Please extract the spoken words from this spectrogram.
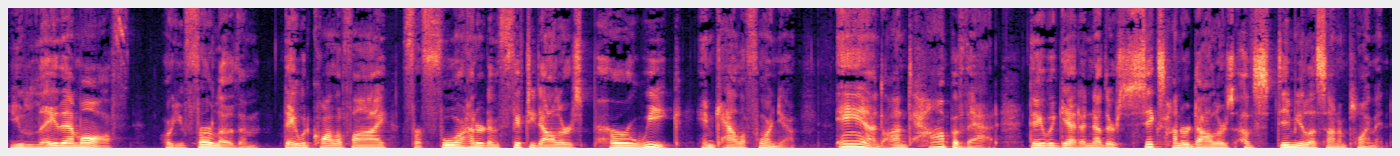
you lay them off or you furlough them, they would qualify for $450 per week in California. And on top of that, they would get another $600 of stimulus unemployment.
